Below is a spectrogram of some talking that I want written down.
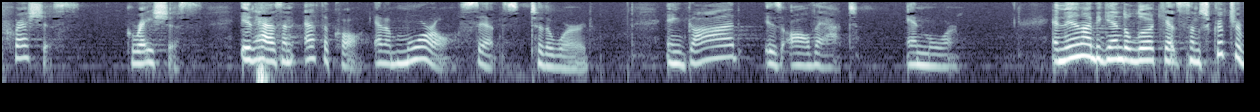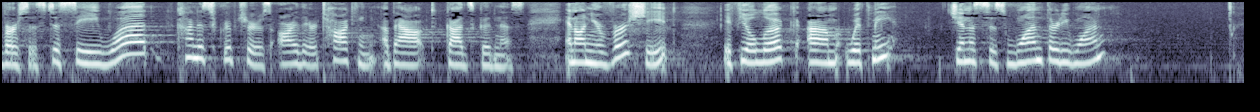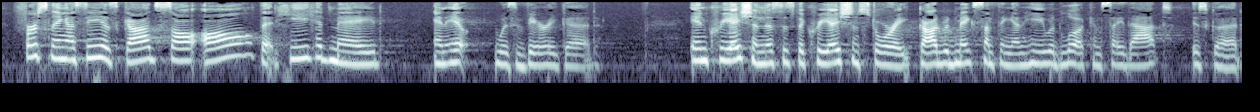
precious, gracious. It has an ethical and a moral sense to the word. And God is all that and more. And then I began to look at some scripture verses to see what kind of scriptures are there talking about God's goodness. And on your verse sheet, if you'll look um, with me, Genesis 1:31. First thing I see is God saw all that He had made, and it was very good. In creation, this is the creation story. God would make something, and He would look and say, "That is good."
